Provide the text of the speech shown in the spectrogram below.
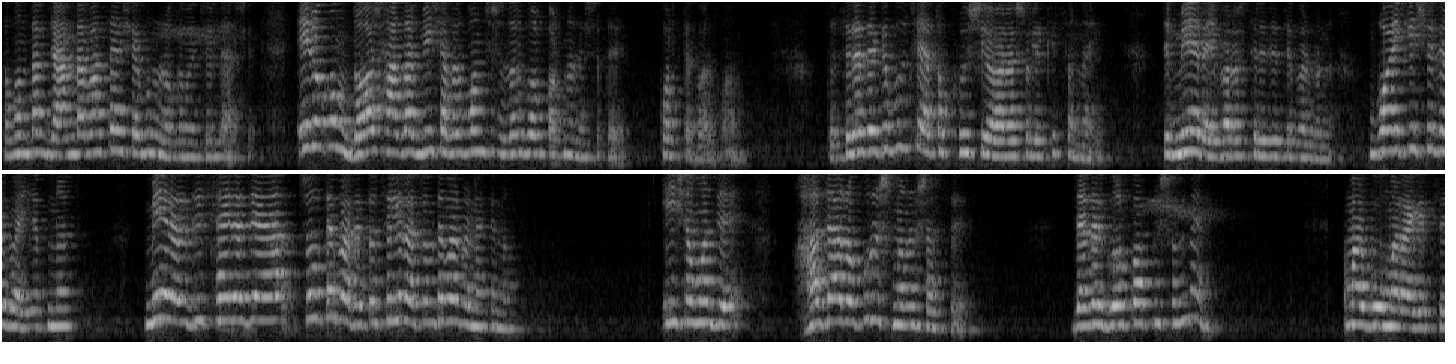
তখন তার জান্ডা বাঁচায় সে কোনো রকমে চলে আসে। এইরকম দশ হাজার, বিশ হাজার, পঞ্চাশ হাজার গল্প আপনাদের সাথে করতে পারব আমি। তো ছেলেদেরকে বলছি, এত খুশি হওয়ার আসলে কিছু নাই। যে মেয়েরা এবার আর ছেড়ে যেতে পারবে না। বয় কিসের রে ভাই আপনার? মেয়েরা যদি ছাইরা যা চলতে পারে, তো ছেলেরা চলতে পারবে না কেন? এই সমাজে হাজারো পুরুষ মানুষ আছে, যাদের গল্প আপনি শুনবেন? আমার বউ মারা গেছে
